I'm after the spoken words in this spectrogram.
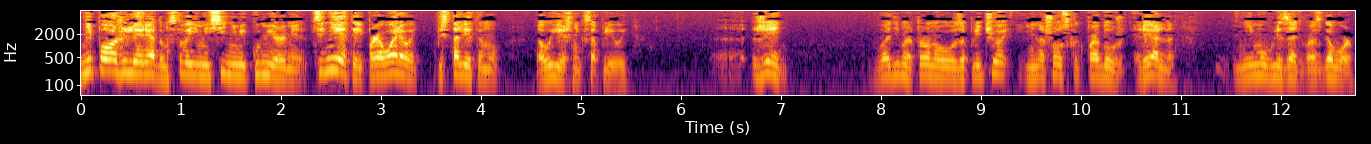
Не положили рядом с твоими синими кумирами. Цени это и проваливай. Пистолет ему. А уешник сопливый. Э, Жень. Владимир тронул его за плечо и не нашелся, как продолжить. Реально, не ему влезать в разговор.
